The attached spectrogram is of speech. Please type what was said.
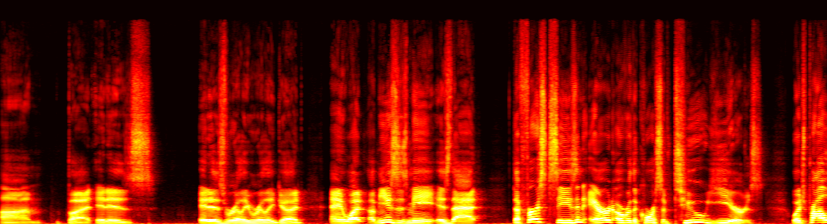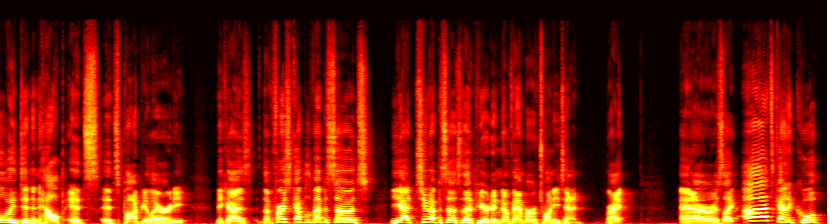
Um but it is it is really really good. And what amuses me is that the first season aired over the course of two years which probably didn't help its its popularity because the first couple of episodes you got two episodes that appeared in november of 2010 right and i was like oh that's kind of cool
